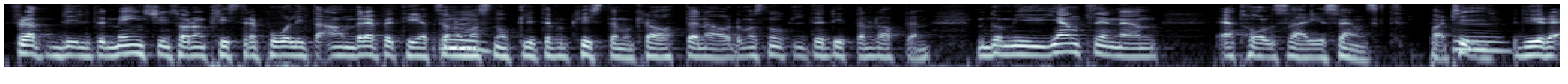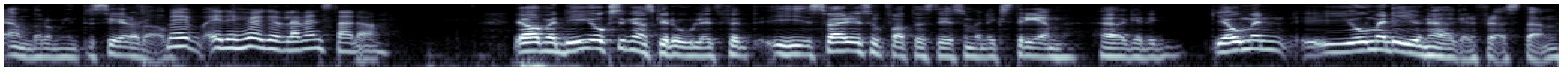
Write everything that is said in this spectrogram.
för att bli lite mainstream, så har de klistrat på lite andra epitet som mm. de har snott lite från Kristdemokraterna och de har snott lite dittan och datten. Men de är ju egentligen en ett håll Sverige svenskt parti. Mm. Det är ju det enda de är intresserade av. Men är det höger eller vänster då? Ja, men det är ju också ganska roligt, för i Sverige så uppfattas det som en extrem höger. Jo men, jo, men det är ju en höger förresten.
